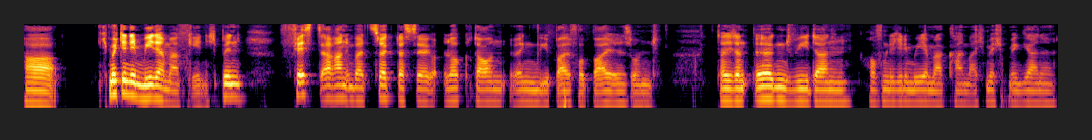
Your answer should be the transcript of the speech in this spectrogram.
H. Ich möchte in den Mediamarkt gehen. Ich bin fest daran überzeugt, dass der Lockdown irgendwie bald vorbei ist und dass ich dann irgendwie dann hoffentlich in dem Mediamarkt kann, weil ich möchte mir gerne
